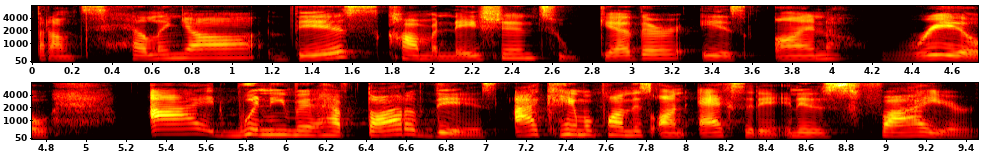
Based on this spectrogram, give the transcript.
but I'm telling y'all, this combination together is unreal. I wouldn't even have thought of this. I came upon this on accident and it is fire.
